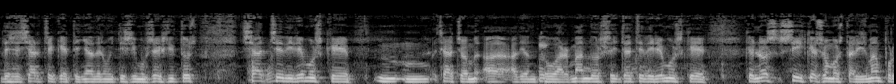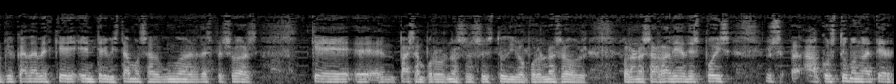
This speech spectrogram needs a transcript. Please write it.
desexarche que teñades moitísimos éxitos. Xa che diremos que mm, mm xa cho adiantou mm. Armando, xa che diremos que que nós sí que somos talismán porque cada vez que entrevistamos a algunhas das persoas que eh, pasan por os nosos estudios ou por os nosos por a nosa radio despois acostuman a ter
